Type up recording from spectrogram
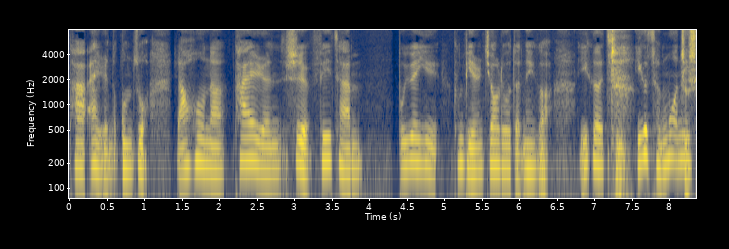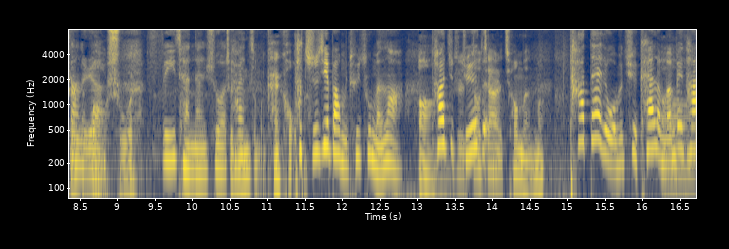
她爱人的工作，然后呢，她爱人是非常不愿意跟别人交流的那个一个沉 一个沉默内向的人非常难说。他怎么开口？他直接把我们推出门了，啊，他就是觉得到家里敲门吗？他带着我们去开了门，哦被他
